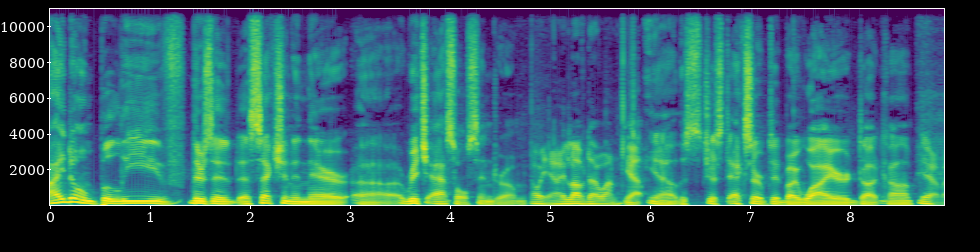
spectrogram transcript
I don't believe there's a, a section in there, uh, rich asshole syndrome. Oh yeah, I love that one. Yeah. You know, this is just excerpted by Wired.com. Yeah.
